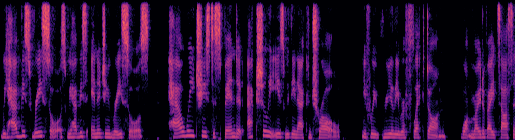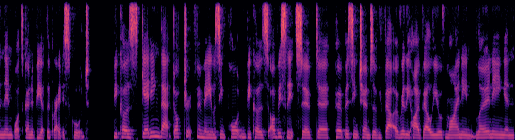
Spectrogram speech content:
we have this resource, we have this energy resource. How we choose to spend it actually is within our control if we really reflect on what motivates us and then what's going to be of the greatest good. Because getting that doctorate for me was important because obviously it served a purpose in terms of a really high value of mine in learning and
